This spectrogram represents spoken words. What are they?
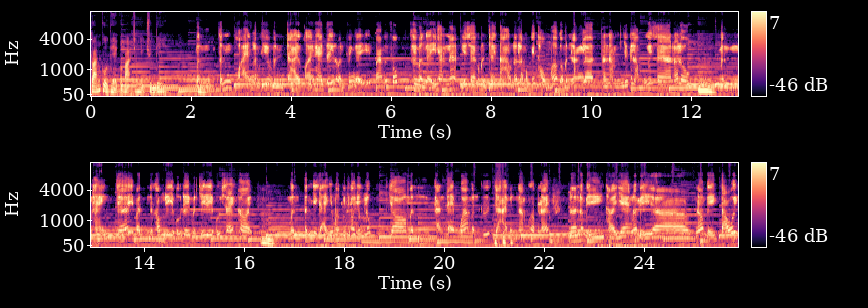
toán cụ thể của bạn trong những chuyến đi. Mình tính khoảng là khi mà mình chạy khoảng 2 tiếng là mình phải nghỉ 30 phút. Khi mà nghỉ nhanh á cái xe của mình chế tạo đó là một cái thùng á rồi mình lăn lên là nằm như cái lòng của cái xe đó luôn. Ừ mình hạn chế và không đi vào buổi đêm mình chỉ đi vào buổi sáng thôi. Ừ. mình tính như vậy nhưng mà có những lúc do mình cảnh đẹp quá mình cứ chạy mình ngắm rồi đấy. Nên nó bị thời gian nó bị uh, nó bị tối.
